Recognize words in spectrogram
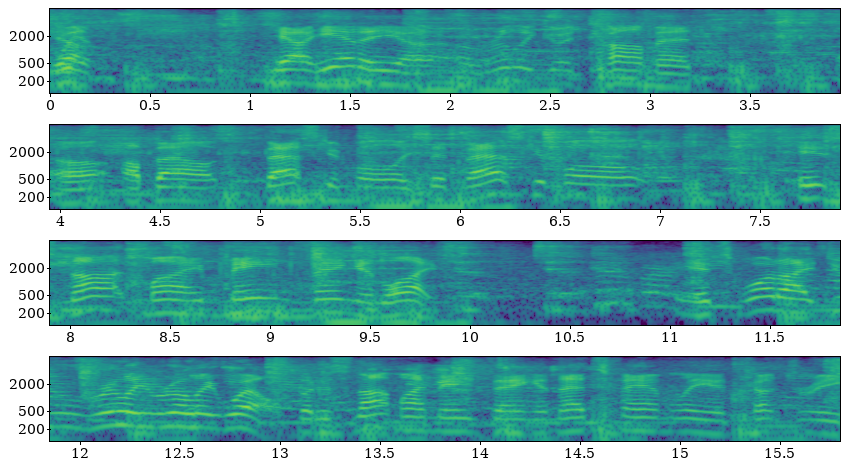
Yeah. with. Yeah, he had a, uh, a really good comment uh, about basketball. He said, basketball is not my main thing in life. It's what I do really, really well, but it's not my main thing, and that's family and country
